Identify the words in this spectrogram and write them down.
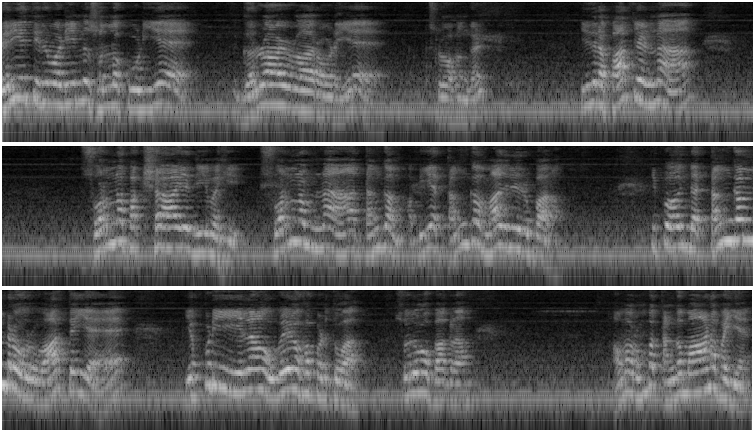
பெரிய திருவடின்னு சொல்லக்கூடிய கருடாழ்வாரோடைய ஸ்லோகங்கள். இதில் பார்த்தேன்னா ஸ்வர்ணபக்ஷாய தீமகி. ஸ்வர்ணம்னா தங்கம். அப்படியே தங்கம் மாதிரி இருப்பாராம். இப்போ இந்த தங்கம்ன்ற ஒரு வார்த்தையை எப்படி எல்லாம் உபயோகப்படுத்துவா? சொல்லுங்க பார்க்கலாம். அவன் ரொம்ப தங்கமான பையன்.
